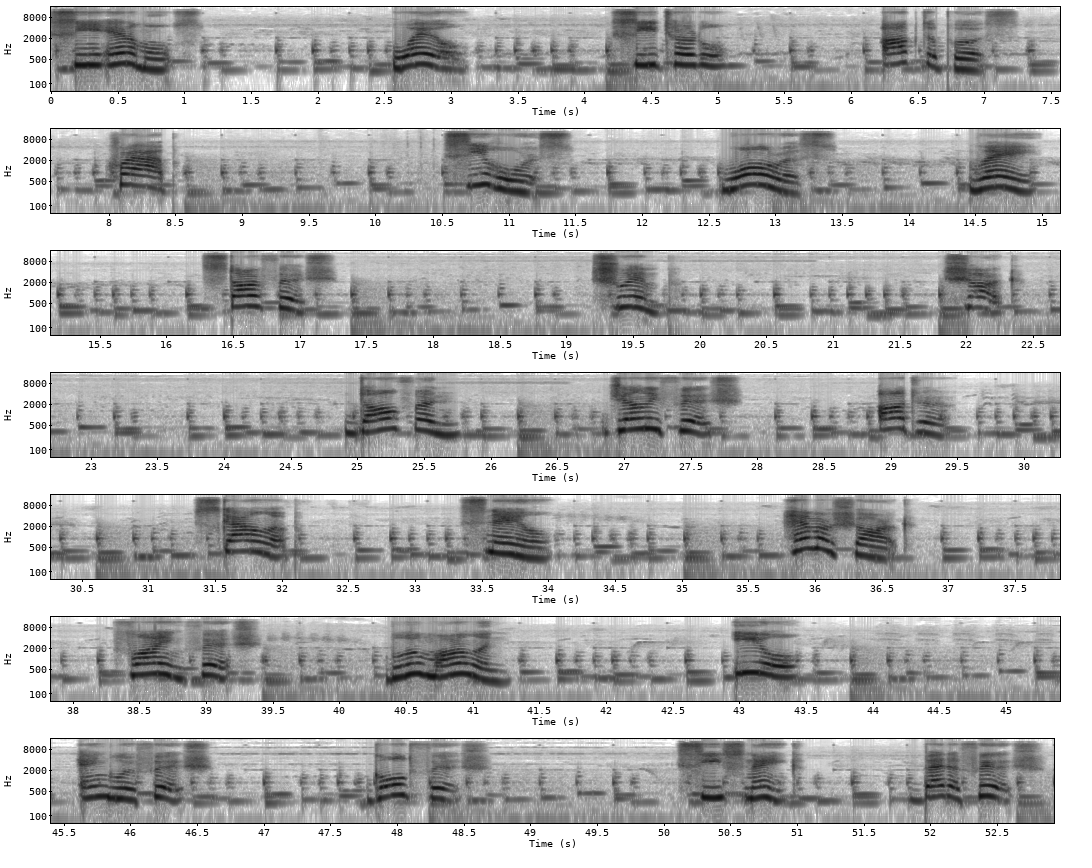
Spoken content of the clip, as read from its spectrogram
Sea animals. Whale. Sea turtle. Octopus. Crab. Seahorse. Walrus. Ray. Starfish. Shrimp. Shark. Dolphin. Jellyfish. Otter. Scallop. Snail. Hammer shark. Flying fish. Blue marlin. Eel. Anglerfish. Goldfish. Sea snake. Betta fish.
